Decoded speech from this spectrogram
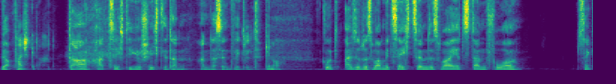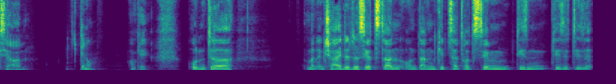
Ja. Falsch gedacht. da hat sich die Geschichte dann anders entwickelt. Genau. Gut, also das war mit 16, das war jetzt dann vor sechs Jahren. Genau. Okay. Und äh, man entscheidet es jetzt dann und dann gibt's ja trotzdem diesen, diese, diese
